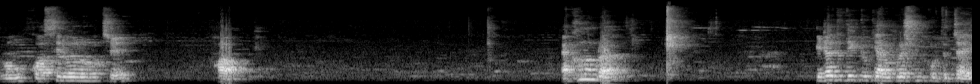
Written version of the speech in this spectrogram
এবং কসের ভ্যালু হচ্ছে হাফ। এখন আমরা এটা যদি একটু ক্যালকুলেশন করতে চাই,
